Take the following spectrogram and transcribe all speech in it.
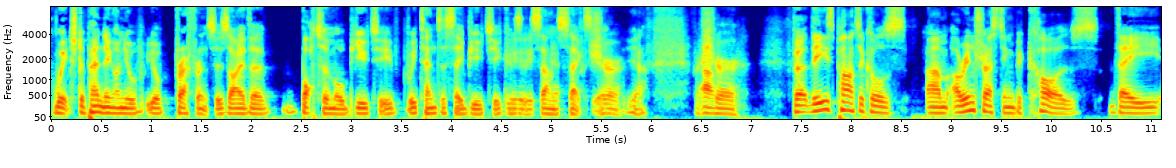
which, depending on your, your preference, is either bottom or beauty. We tend to say beauty because it sounds yeah, sexier. Sure. Yeah. For um, sure. But these particles um, are interesting because they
